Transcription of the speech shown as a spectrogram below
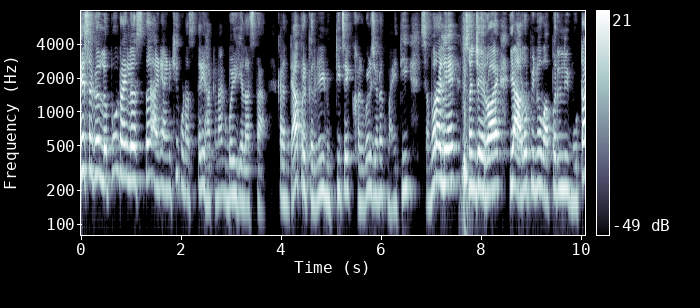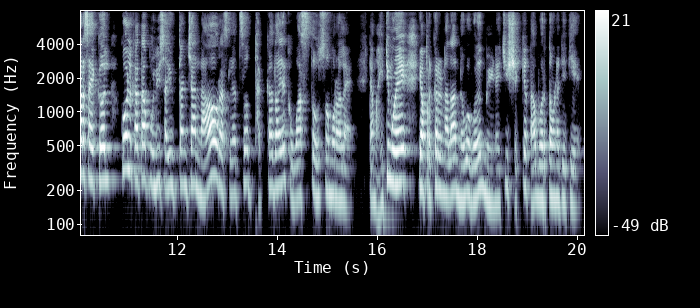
हे सगळं लपून राहिलं असतं आणि आणखी कोणाचा तरी हकनाक बळी गेला असता. कारण त्या प्रकरणी नुकतीच एक खळबळजनक माहिती समोर आली आहे. संजय रॉय या आरोपीनं वापरलेली मोटारसायकल कोलकाता पोलीस आयुक्तांच्या नावावर असल्याचं धक्कादायक वास्तव समोर आलंय. त्या माहितीमुळे या प्रकरणाला नवं मिळण्याची शक्यता वर्तवण्यात येते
